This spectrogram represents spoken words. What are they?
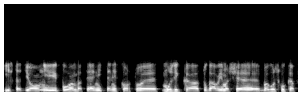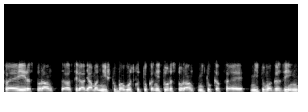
и стадион, и плувен басейн, и тенис кортове, музика. Тогава имаше българско кафе и ресторант. Сега няма нищо българско тук, нито ресторант, нито кафе, нито магазин.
